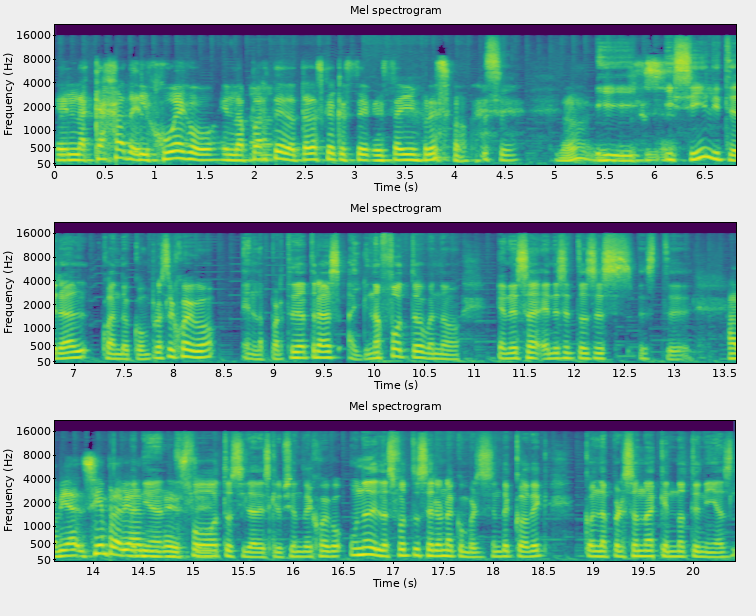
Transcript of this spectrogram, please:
en la caja del juego, en la parte de atrás creo que esté- está ahí impreso, Sí. ¿no? Y, y sí, literal, cuando compras el juego, en la parte de atrás hay una foto. Bueno, en esa, en ese entonces, este, Había, siempre habían este, fotos y la descripción del juego. Una de las fotos era una conversación de codec con la persona que no tenías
